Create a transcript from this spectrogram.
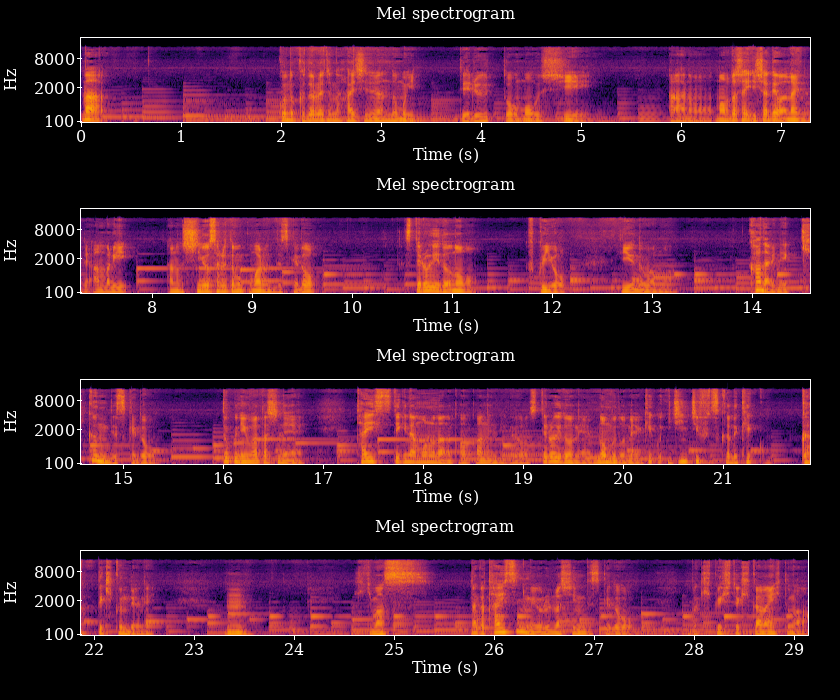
まあ、このクドラジの配信で何度も言ってると思うし、あの、まあ私は医者ではないのであんまりあの信用されても困るんですけど、ステロイドの服用っていうのはまあ、かなりね、効くんですけど、特に私ね、体質的なものなのかわかんないんだけど、ステロイドをね、飲むとね、結構1日2日で結構ガッて効くんだよね。うん。効きます。なんか体質にもよるらしいんですけど、やっぱ効く人効かない人が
